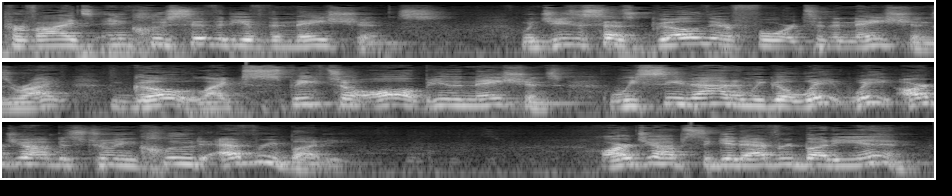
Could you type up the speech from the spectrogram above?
provides inclusivity of the nations. When Jesus says, Go therefore to the nations, right? Go, like speak to all, be the nations. We see that and we go, Wait, wait, our job is to include everybody. Our job is to get everybody in.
